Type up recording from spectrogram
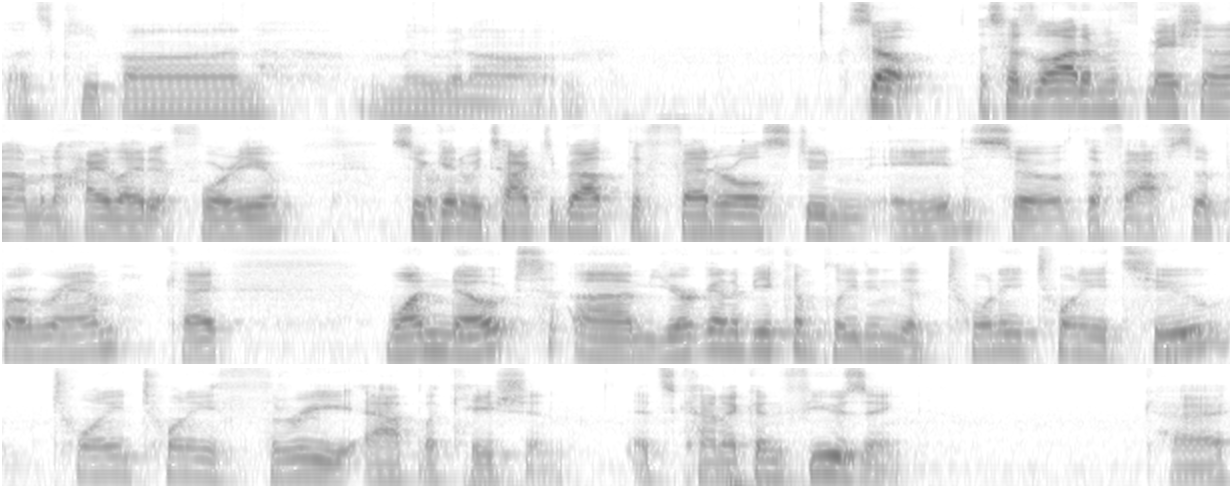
Let's keep on moving on. So this has a lot of information. I'm going to highlight it for you. So again, we talked about the federal student aid, so the FAFSA program. Okay. One note, um, you're going to be completing the 2022-2023 application. It's kind of confusing. Okay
